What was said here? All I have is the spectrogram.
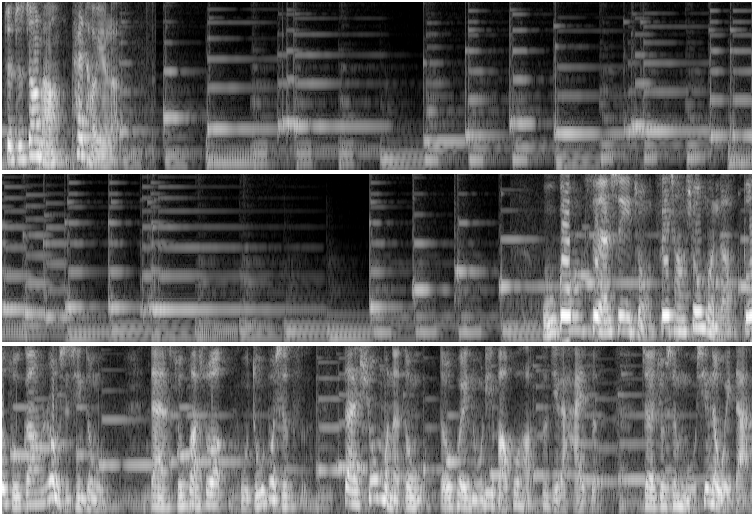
这只蟑螂太讨厌了。蜈蚣虽然是一种非常凶猛的多足纲肉食性动物，但俗话说“虎毒不食子”，再凶猛的动物都会努力保护好自己的孩子，这就是母性的伟大。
